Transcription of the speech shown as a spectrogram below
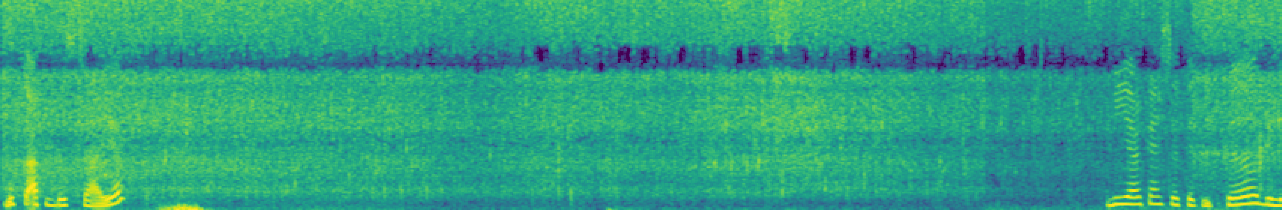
Buka api besar ya. Biarkan seketika bila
